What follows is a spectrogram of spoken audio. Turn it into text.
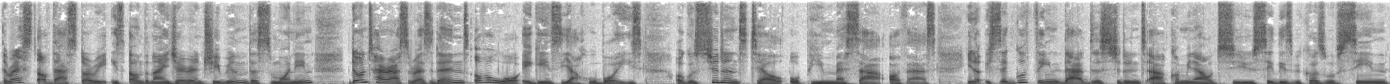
The rest of that story is on the Nigerian Tribune this morning. Don't harass residents over war against Yahoo boys. Ogun students tell OP Mesa others. You know, it's a good thing that the students are coming out to say this because we've seen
